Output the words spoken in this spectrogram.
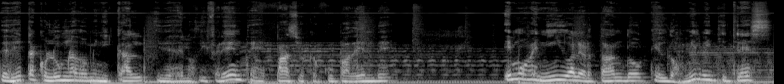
desde esta columna dominical y desde los diferentes espacios que ocupa DENDE, hemos venido alertando que el 2023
